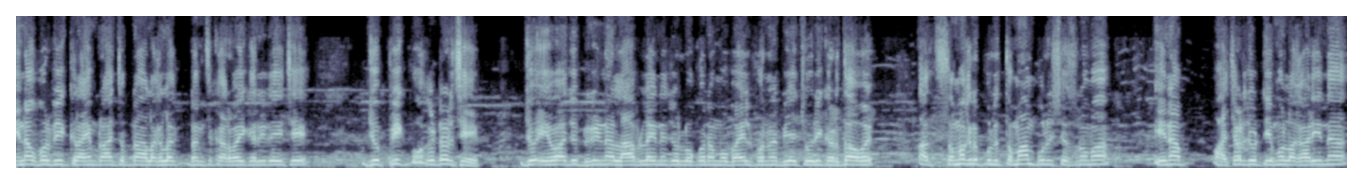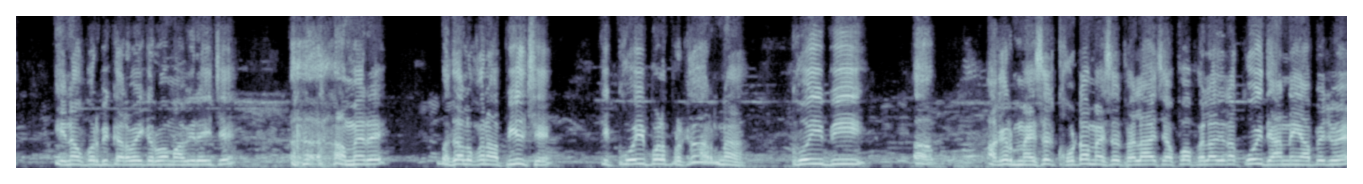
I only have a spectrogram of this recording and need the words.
એના ઉપર બી ક્રાઇમ બ્રાન્ચ આપણા અલગ અલગ ઢંગથી કાર્યવાહી કરી રહી છે. જો પીક પોકેટર છે, જો એવા જો ભીડના લાભ લઈને જો લોકોના મોબાઈલ ફોન બીજા ચોરી કરતા હોય, આ સમગ્ર પોલીસ તમામ પોલીસ સ્ટેશનોમાં એના પાછળ જો ટીમો લગાડીને એના ઉપર બી કાર્યવાહી કરવામાં આવી રહી છે. અમારે બધા લોકોને અપીલ છે કે કોઈ પણ પ્રકારના કોઈ બી અગર મેસેજ ખોટા મેસેજ ફેલાય છે, અફવા ફેલાય છે, એના કોઈ ધ્યાન નહીં આપે જોઈએ.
